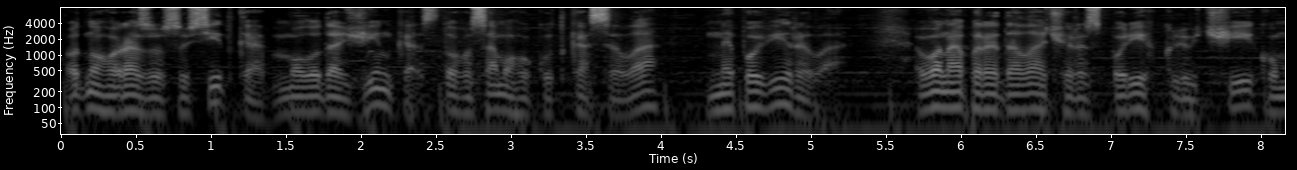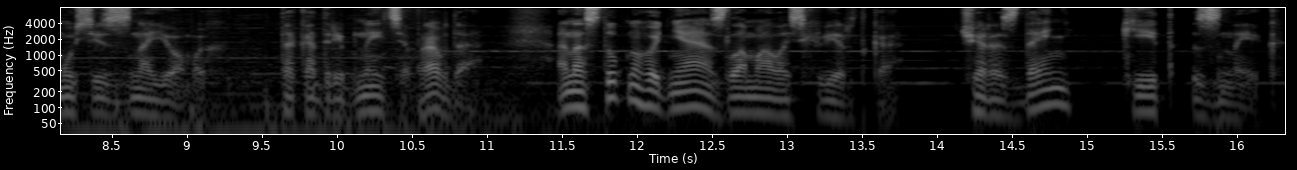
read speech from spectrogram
Одного разу сусідка, молода жінка з того самого кутка села, не повірила. Вона передала через поріг ключі комусь із знайомих. Така дрібниця, правда? А наступного дня зламалась хвіртка. Через день кіт зник.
